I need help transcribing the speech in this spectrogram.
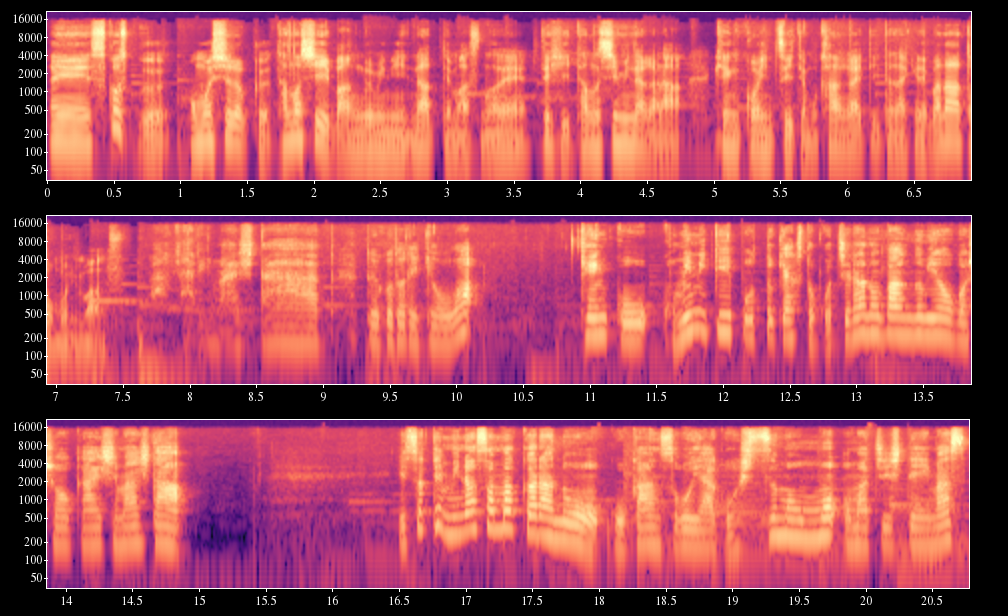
えー、少しく面白く楽しい番組になってますので、ぜひ楽しみながら健康についても考えていただければなと思います。わかりました。ということで今日は、健康コミュニティポッドキャストこちらの番組をご紹介しました。さて皆様からのご感想やご質問もお待ちしています。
